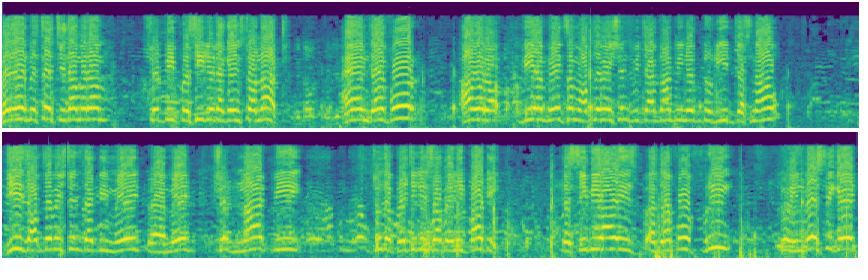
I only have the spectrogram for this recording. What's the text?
whether Mr. Chidambaram should be proceeded against or not. And therefore, our we have made some observations which I have not been able to read just now. These observations that we made uh, made should not be to the prejudice of any party. The CBI is uh, therefore free to investigate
